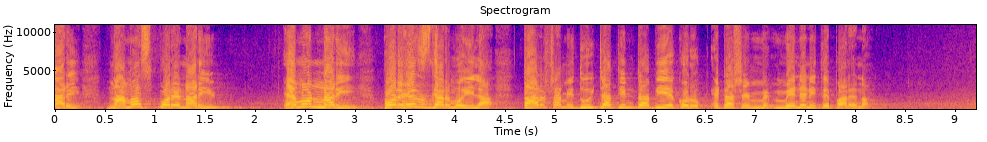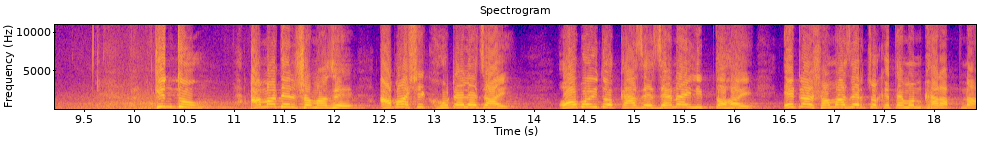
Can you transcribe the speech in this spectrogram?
নারী, নামাজ পড়ে নারী, এমন নারী, পরহেজগার মহিলা, তার স্বামী দুইটা, তিনটা বিয়ে করুক, এটা সে মেনে নিতে পারে না। কিন্তু আমাদের সমাজে আবাসিক হোটেলে যায়, অবৈধ কাজে জেনায় লিপ্ত হয়, এটা সমাজের চোখে তেমন খারাপ না।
